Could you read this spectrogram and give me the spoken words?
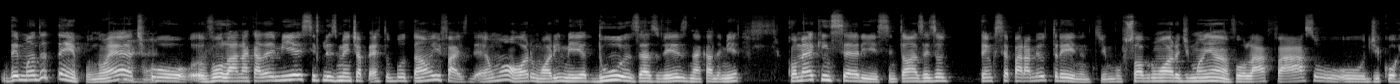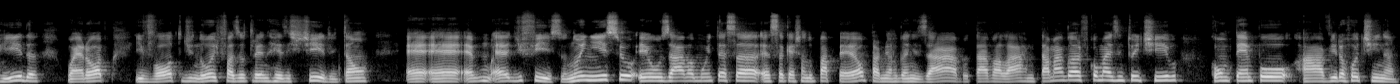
demanda tempo, não é? Uhum. Tipo, eu vou lá na academia e simplesmente aperto o botão e faz. É uma hora, uma hora e meia, duas às vezes na academia. Como é que insere isso? Então, às vezes eu tenho que separar meu treino. Tipo, sobra uma hora de manhã, vou lá, faço o, o, de corrida, o aeróbico e volto de noite fazer o treino resistido. Então, é, é, é, é, difícil. No início eu usava muito essa, essa questão do papel para me organizar, botava alarme, tá, mas agora ficou mais intuitivo. Com o tempo a vira rotina.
